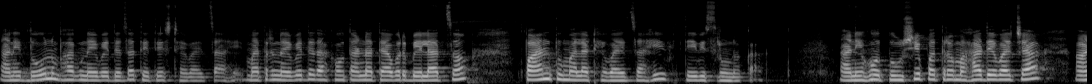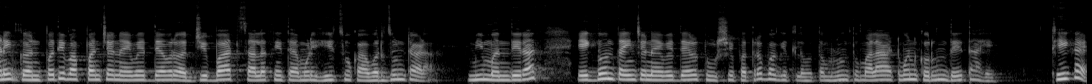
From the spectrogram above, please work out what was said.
आणि दोन भाग नैवेद्याचा तेथेच ठेवायचा आहे. मात्र नैवेद्य दाखवताना त्यावर बेलाचं पान तुम्हाला ठेवायचं आहे ते विसरू नका. आणि हो तुळशीपत्र महादेवाच्या आणि गणपती बाप्पांच्या नैवेद्यावर अजिबात चालत नाही त्यामुळे ही चूक आवर्जून टाळा. मी मंदिरात एक दोन ताईंच्या नैवेद्यावर तुळशीपत्र बघितलं होतं म्हणून तुम्हाला आठवण करून देत आहे. ठीक आहे?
